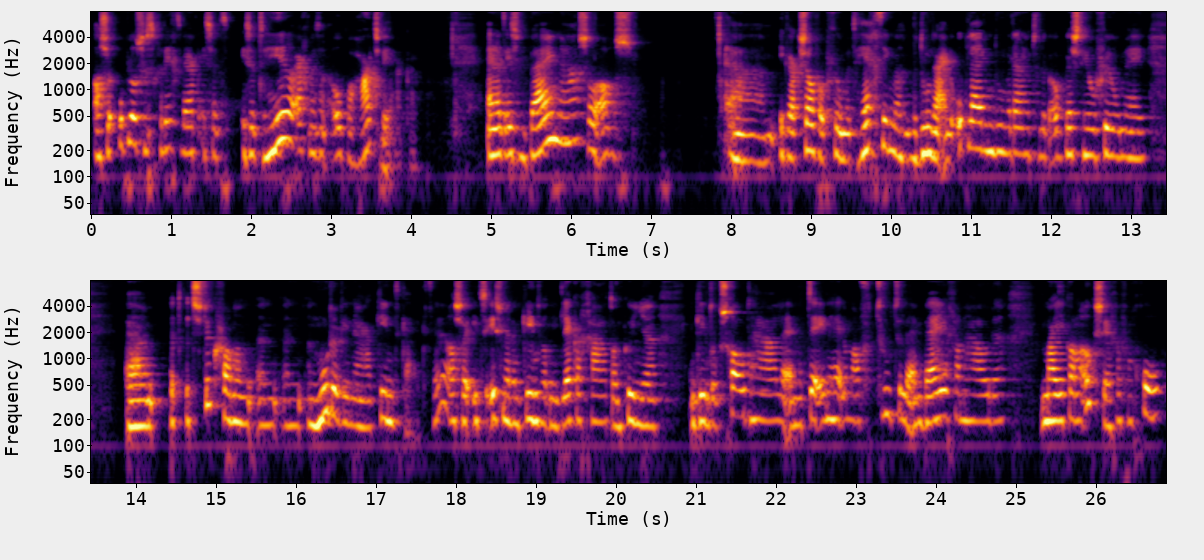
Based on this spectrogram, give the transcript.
als je oplossingsgericht werkt, is het, is het heel erg met een open hart werken. En het is bijna zoals. Uh, ik werk zelf ook veel met hechting. We doen daar in de opleiding doen we daar natuurlijk ook best heel veel mee. Um, het, het, stuk van een, een, een, een, moeder die naar haar kind kijkt. Hè? Als er iets is met een kind wat niet lekker gaat, dan kun je een kind op schoot halen en meteen helemaal vertroetelen en bij je gaan houden. Maar je kan ook zeggen van goh,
